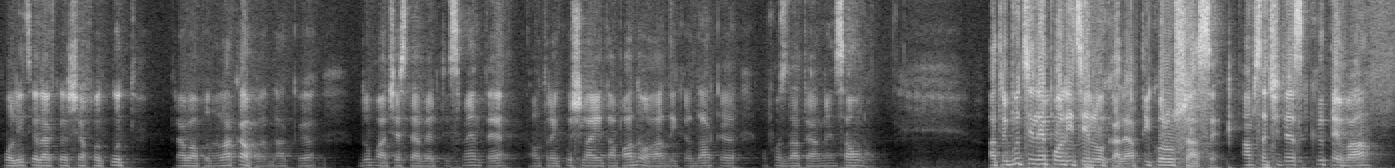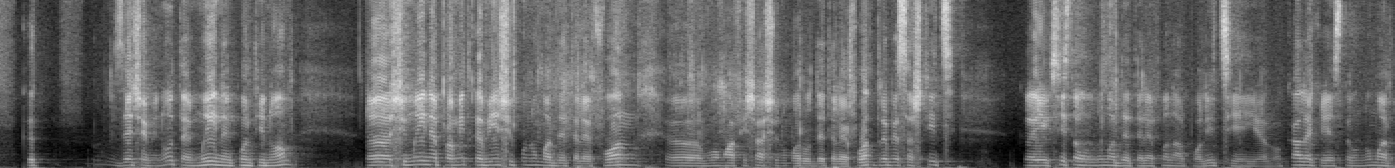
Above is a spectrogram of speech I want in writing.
poliției dacă și-a făcut treaba până la capăt, dacă după aceste avertismente au trecut și la etapa a doua, adică dacă au fost date amenzi sau nu. Atribuțiile poliției locale, articolul 6. Am să citesc câteva, cât 10 minute, mâine continuăm. Uh, și mâine promit că vin și cu număr de telefon. Uh, vom afișa și numărul de telefon. Trebuie să știți că există un număr de telefon al poliției locale, că este un număr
